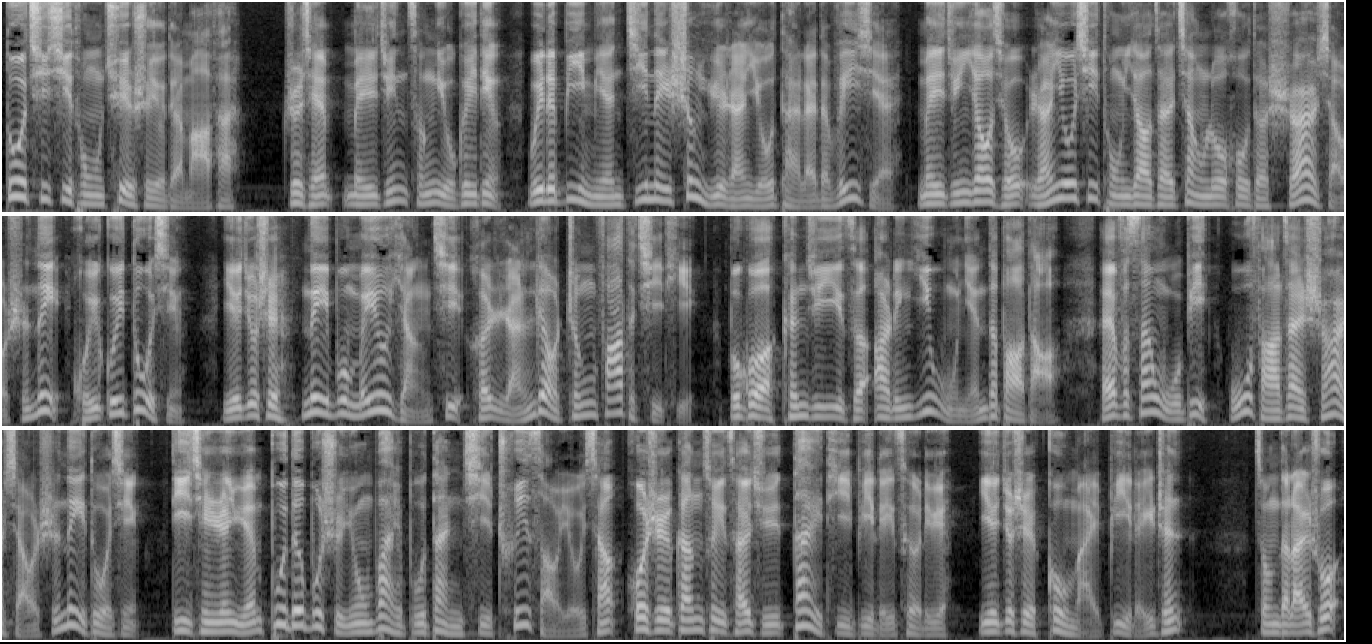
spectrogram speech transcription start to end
多气系统确实有点麻烦。之前美军曾有规定，为了避免机内剩余燃油带来的危险，美军要求燃油系统要在降落后的十二小时内回归惰性，也就是内部没有氧气和燃料蒸发的气体。不过，根据一则二零一五年的报道，F 三五 B 无法在十二小时内惰性，地勤人员不得不使用外部氮气吹扫油箱，或是干脆采取代替避雷策略，也就是购买避雷针。总的来说，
